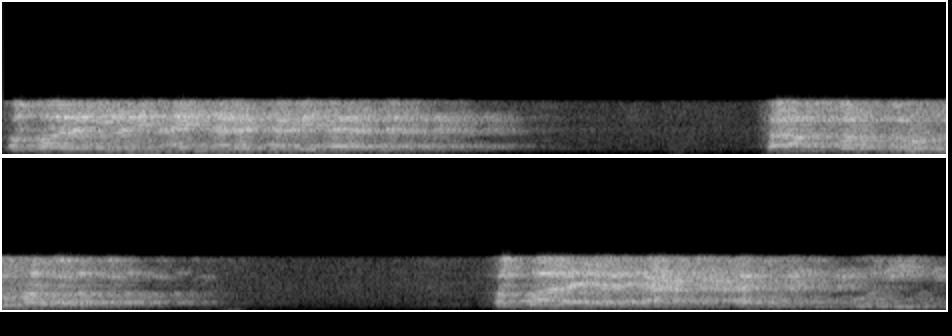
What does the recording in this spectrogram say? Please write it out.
فقال لي من أين لك بهذا فأخبرته الخبر فقال يا كعب أتحبني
